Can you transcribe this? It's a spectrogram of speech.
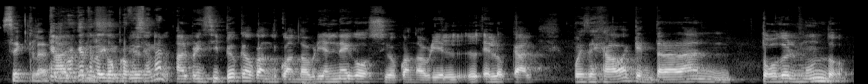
Sí, claro. Que te lo principio- profesional. Al principio, que cuando, cuando abrí el negocio, cuando abrí el, el local, pues dejaba que entraran todo el mundo.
